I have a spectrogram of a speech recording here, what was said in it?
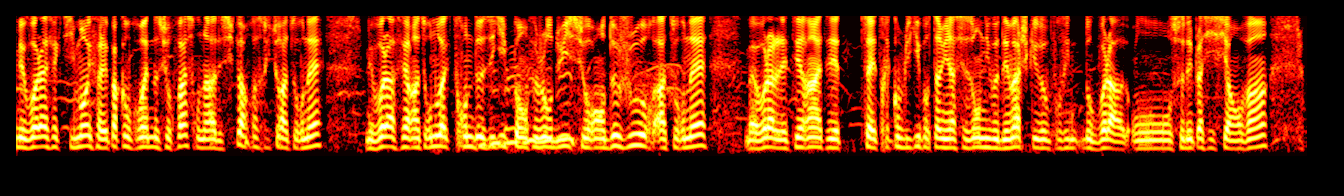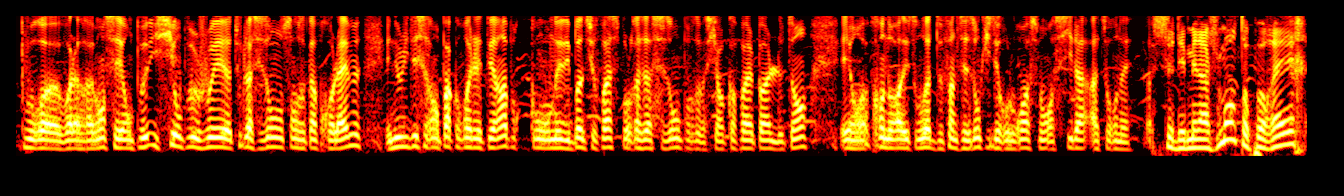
mais voilà effectivement il ne fallait pas compromettre nos surfaces. On a des super infrastructures à tourner. Mais voilà faire un tournoi avec 32 équipes comme on fait aujourd'hui sur en deux jours à tourner. Ben voilà les terrains étaient ça très compliqué pour terminer la saison au niveau des matchs. Donc voilà on se déplace ici à Anvin pour euh, voilà vraiment c'est on peut ici on peut jouer toute la saison sans aucun problème. Et nous l'idée c'est vraiment pas compromettre les terrains pour qu'on ait des bonnes surfaces pour le reste de la saison, pour, parce qu'il y a encore pas mal, de temps. Et après, on aura des tournois de fin de saison qui se dérouleront à ce moment-ci là à Tournai. Ce déménagement temporaire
